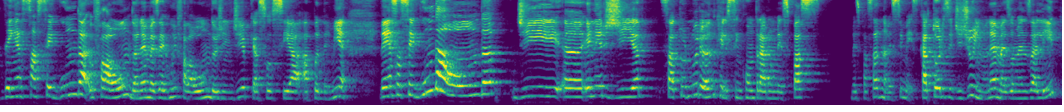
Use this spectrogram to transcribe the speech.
vem essa segunda, eu falo onda, né? Mas é ruim falar onda hoje em dia, porque associa a pandemia. Vem essa segunda onda de uh, energia Saturno-Urano, que eles se encontraram mês, pass mês passado, não, esse mês, 14 de junho, né? Mais ou menos ali.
